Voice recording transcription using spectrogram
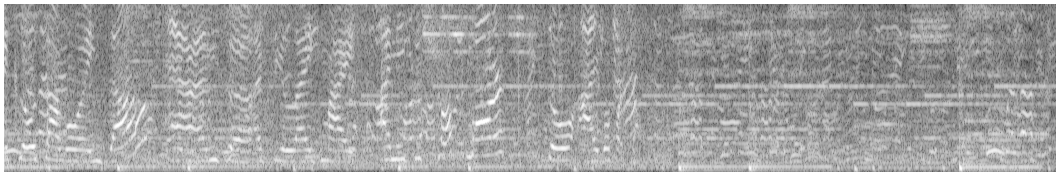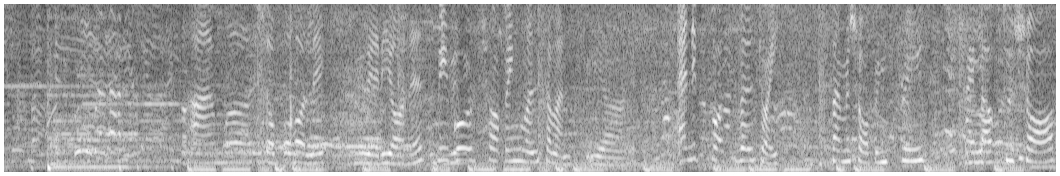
my clothes are going down and uh, I feel like my I need to shop more so I go for shopping. I'm a shopaholic, to be very honest. We go shopping once a month Yeah. and if possible twice. I'm a shopping spree. I love to shop.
